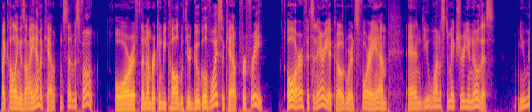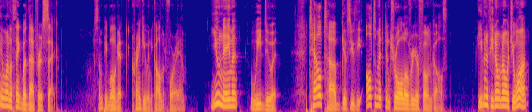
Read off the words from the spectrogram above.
by calling his IM account instead of his phone. Or if the number can be called with your Google Voice account for free. Or if it's an area code where it's 4 a.m. and you want us to make sure you know this. You may want to think about that for a sec. Some people get cranky when you call them at 4 a.m. You name it, we do it. TELTUB gives you the ultimate control over your phone calls. Even if you don't know what you want,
